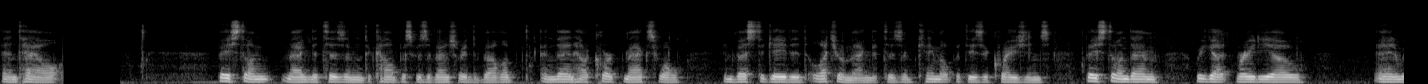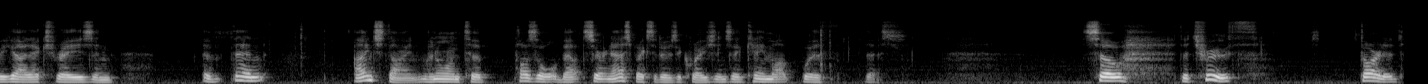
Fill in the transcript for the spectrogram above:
and how, based on magnetism, the compass was eventually developed, and then how Clerk Maxwell investigated electromagnetism, came up with these equations. Based on them, we got radio, and we got x-rays and uh, then Einstein went on to puzzle about certain aspects of those equations and came up with this. So the truth started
